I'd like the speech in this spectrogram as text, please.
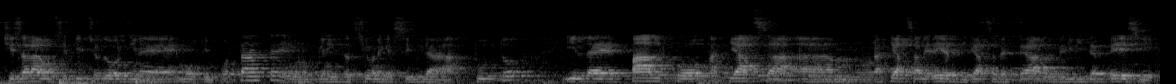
Ci sarà un servizio d'ordine molto importante, un'organizzazione che seguirà tutto. Il palco a piazza, um, a piazza Le Verdi, piazza del teatro per i viterbesi,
